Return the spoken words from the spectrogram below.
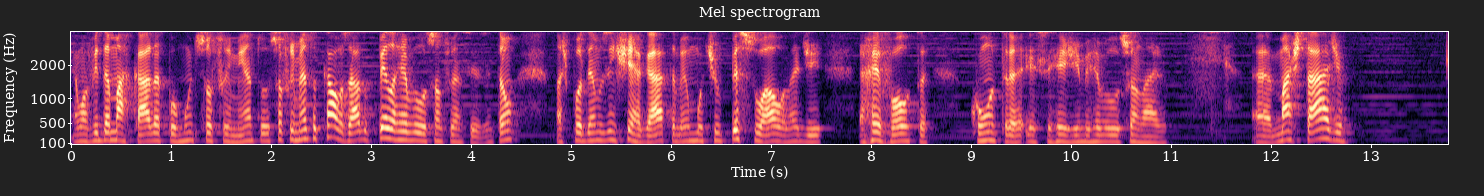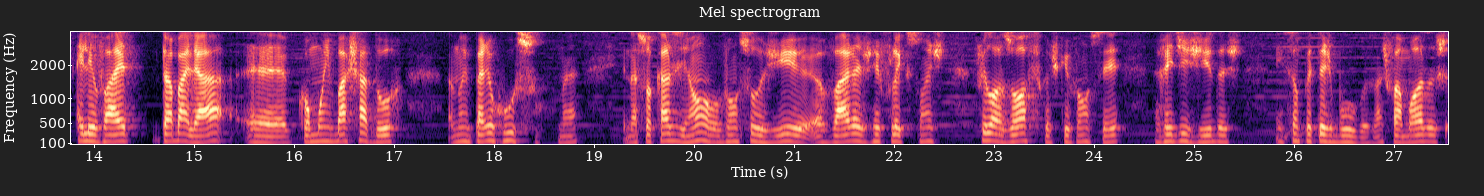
é uma vida marcada por muito sofrimento, sofrimento causado pela Revolução Francesa. Então nós podemos enxergar também um motivo pessoal, né? De revolta contra esse regime revolucionário. É, mais tarde, ele vai trabalhar é, como embaixador no Império Russo. Né? E nessa ocasião vão surgir várias reflexões filosóficas que vão ser redigidas em São Petersburgo, as famosas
